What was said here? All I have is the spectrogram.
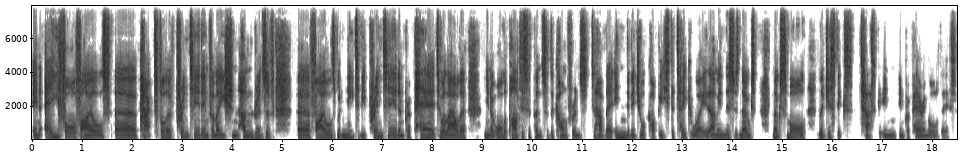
in A4 files, uh, packed full of printed information. Hundreds of uh, files would need to be printed and prepared to allow the, you know, all the participants of the conference to have their individual copies to take away. I mean, this is no, no small logistics task in, in preparing all of this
